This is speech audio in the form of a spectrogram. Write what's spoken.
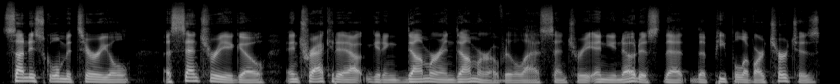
Sunday school material a century ago and track it out getting dumber and dumber over the last century. And you notice that the people of our churches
